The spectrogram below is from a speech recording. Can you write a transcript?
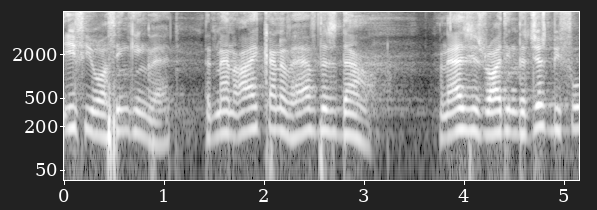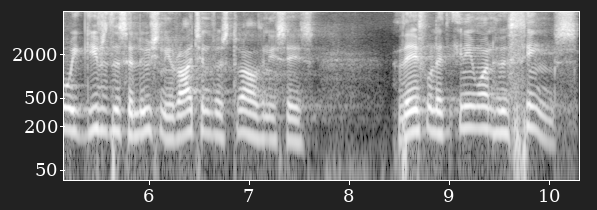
If you are thinking that, that man, I kind of have this down. And as he's writing that just before he gives the solution, he writes in verse 12 and he says, Therefore let anyone who thinks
